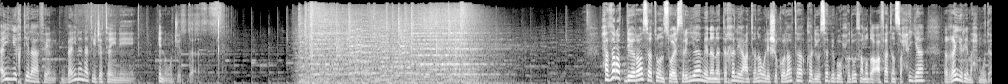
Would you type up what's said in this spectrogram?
أي اختلاف بين النتيجتين إن وجد. حذرت دراسة سويسرية من أن التخلي عن تناول الشوكولاتة قد يسبب حدوث مضاعفات صحية غير محمودة.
